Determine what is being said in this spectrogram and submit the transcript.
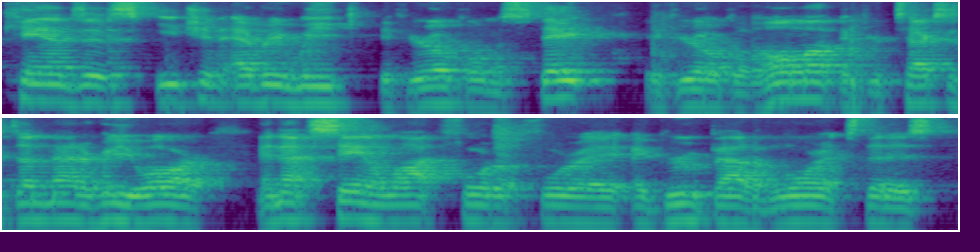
Kansas each and every week. If you're Oklahoma State, if you're Oklahoma, if you're Texas, doesn't matter who you are, and that's saying a lot for for a, a group out of Lawrence that has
